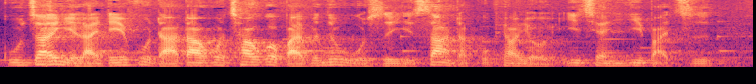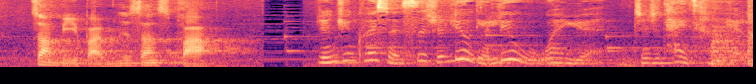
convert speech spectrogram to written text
股灾以来跌幅达到或超过百分之五十以上的股票有一千一百只，占比百分之三十八。人均亏损四十六点六五万元，真是太惨烈了，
